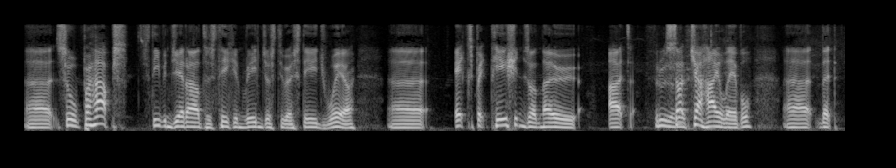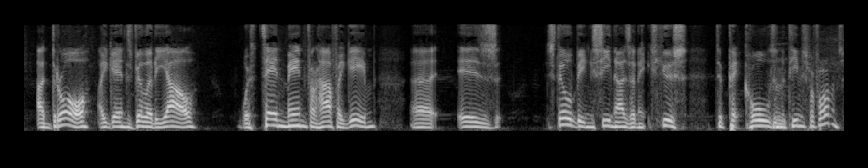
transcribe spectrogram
Uh, so perhaps Steven Gerrard has taken Rangers to a stage where uh, expectations are now at such roof. a high level uh, that a draw against Villarreal with 10 men for half a game uh, is still being seen as an excuse to pick holes mm. in the hmm. team's performance.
